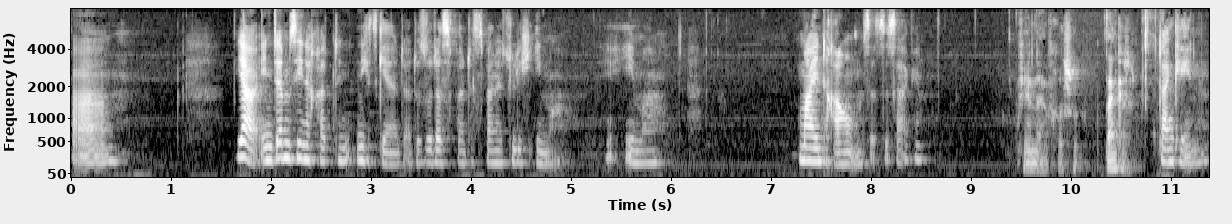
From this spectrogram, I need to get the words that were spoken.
äh, ja, in dem Sinne hat nichts geändert. Also das war, das war natürlich immer, immer mein Traum sozusagen. Vielen Dank, Frau Schupp. Danke. Danke Ihnen.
